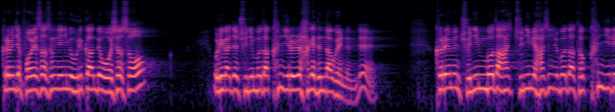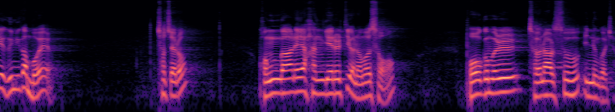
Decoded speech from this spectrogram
그럼 이제 보혜사 성령님이 우리 가운데 오셔서 우리가 이제 주님보다 큰 일을 하게 된다고 했는데 그러면 주님보다 주님이 하신 일보다 더 큰 일의 의미가 뭐예요? 첫째로 공간의 한계를 뛰어넘어서 복음을 전할 수 있는 거죠.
